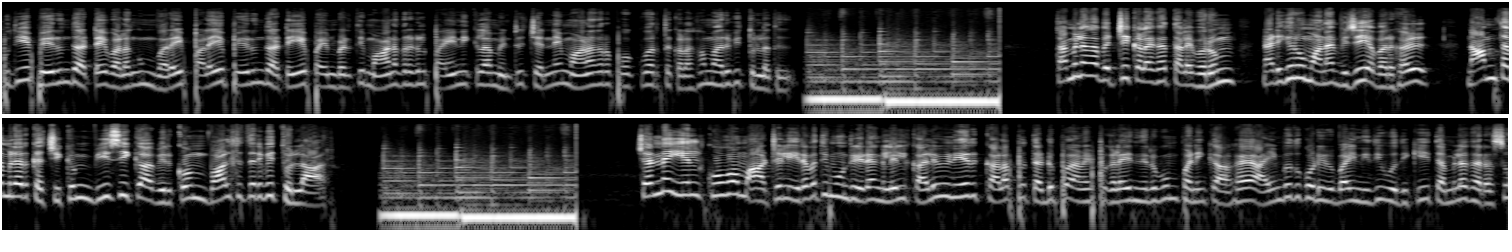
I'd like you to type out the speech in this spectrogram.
புதிய பேருந்து அட்டை வழங்கும் வரை பழைய பேருந்து அட்டையை பயன்படுத்தி மாணவர்கள் பயணிக்கலாம் என்று சென்னை மாநகர போக்குவரத்து கழகம் அறிவித்துள்ளது. தமிழக வெற்றிக் கழக தலைவரும் நடிகருமான விஜய் அவர்கள் நாம் தமிழர் கட்சிக்கும் விசிகாவிற்கும் வாழ்த்து தெரிவித்துள்ளார். சென்னையில் கூவம் ஆற்றில் இருபத்தி மூன்று இடங்களில் கழிவுநீர் கலப்பு தடுப்பு அமைப்புகளை நிறுவும் பணிக்காக ஐம்பது கோடி ரூபாய் நிதி ஒதுக்கி தமிழக அரசு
